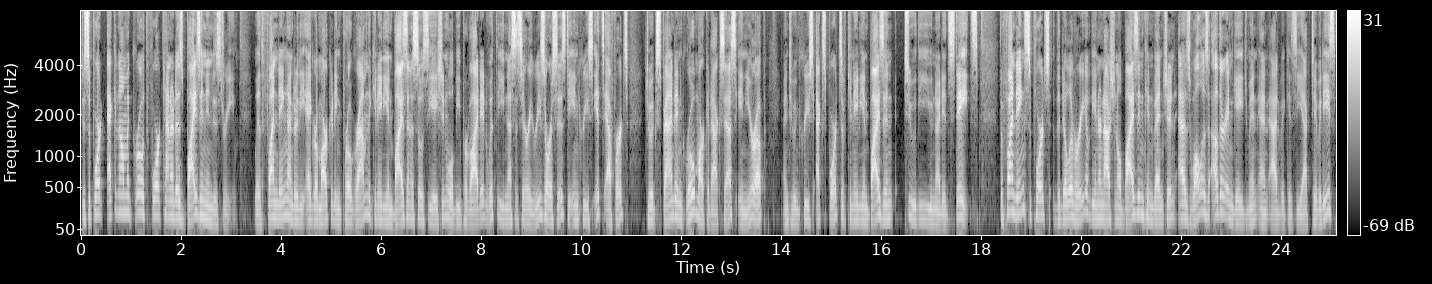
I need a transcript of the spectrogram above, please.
to support economic growth for Canada's bison industry. With funding under the Agri Marketing Program, the Canadian Bison Association will be provided with the necessary resources to increase its efforts to expand and grow market access in Europe and to increase exports of Canadian bison to the United States. The funding supports the delivery of the International Bison Convention as well as other engagement and advocacy activities.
